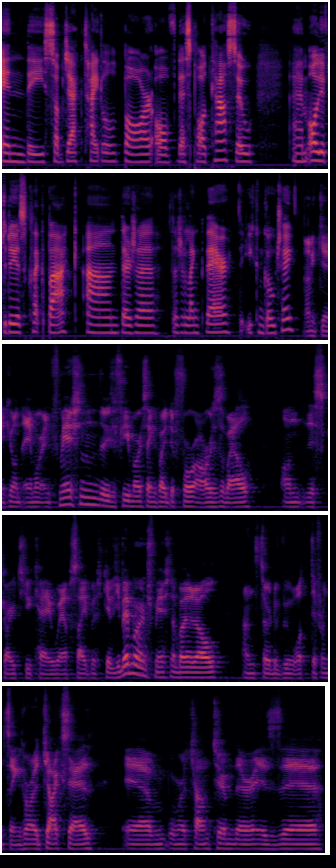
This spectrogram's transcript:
in the subject title bar of this podcast. So um, all you have to do is click back and there's a there's a link there that you can go to. And again, if you want any more information, there's a few more things about the four hours as well on the Scouts UK website, which gives you a bit more information about it all and sort of what different things are. As Jack said, um, when we're chatting to him, there is the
